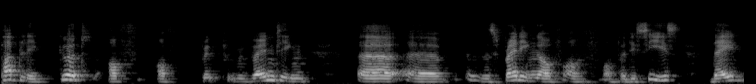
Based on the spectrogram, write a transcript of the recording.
public good of of pre preventing uh, uh, the spreading of, of, of a disease, they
